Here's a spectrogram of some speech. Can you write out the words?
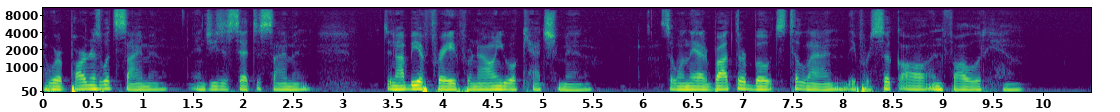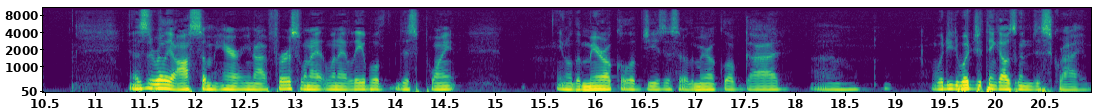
who were partners with Simon. And Jesus said to Simon, Do not be afraid, for now you will catch men. So when they had brought their boats to land, they forsook all and followed him. And this is really awesome here. You know, at first when I when I labeled this point, you know, the miracle of Jesus or the miracle of God, um, what did you, what did you think I was going to describe?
